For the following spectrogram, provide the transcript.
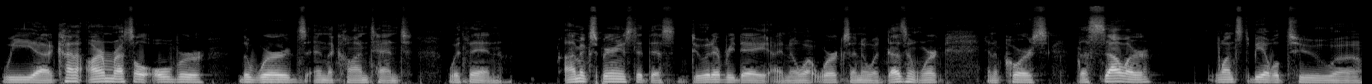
we uh, kind of arm wrestle over the words and the content within. I'm experienced at this. Do it every day. I know what works. I know what doesn't work. And of course, the seller wants to be able to uh,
